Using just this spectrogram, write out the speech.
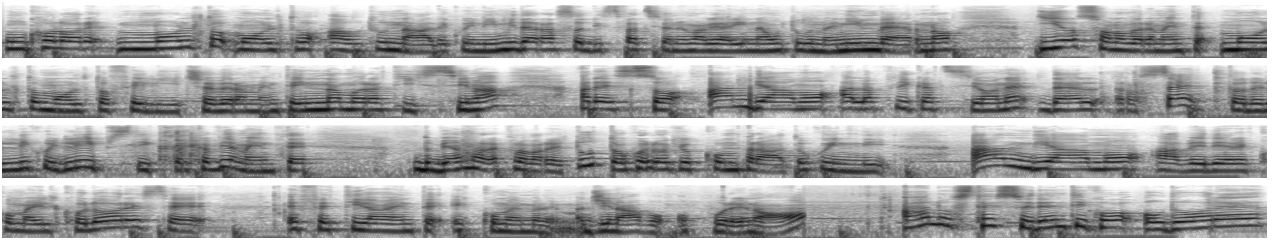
un colore molto molto autunnale, quindi mi darà soddisfazione magari in autunno e in inverno. Io sono veramente molto molto felice, veramente innamoratissima. Adesso andiamo all'applicazione del rossetto, del liquid lipstick perché ovviamente dobbiamo andare a provare tutto quello che ho comprato quindi andiamo a vedere com'è il colore se effettivamente è come me lo immaginavo oppure no. Ha lo stesso identico odore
